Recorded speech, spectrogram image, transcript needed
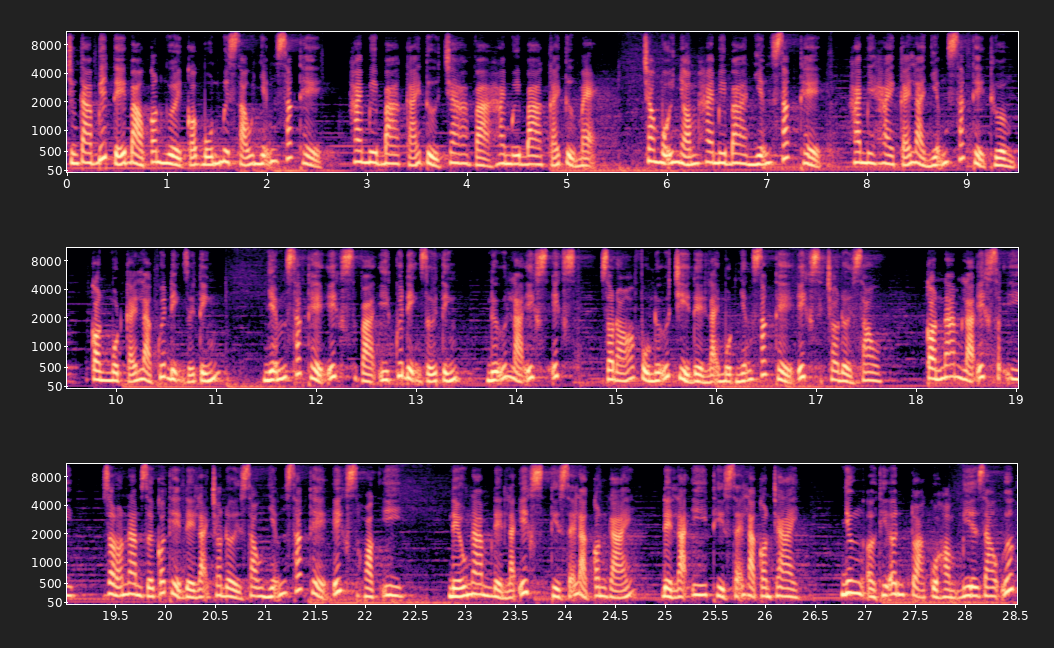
Chúng ta biết tế bào con người có 46 nhiễm sắc thể, 23 cái từ cha và 23 cái từ mẹ. Trong mỗi nhóm 23 nhiễm sắc thể, 22 cái là nhiễm sắc thể thường, còn một cái là quyết định giới tính. Nhiễm sắc thể X và Y quyết định giới tính, nữ là XX, do đó phụ nữ chỉ để lại một nhiễm sắc thể X cho đời sau. Còn nam là XY, do đó nam giới có thể để lại cho đời sau nhiễm sắc thể X hoặc Y. Nếu nam để lại X thì sẽ là con gái, để lại Y thì sẽ là con trai. Nhưng ở thi ân tòa của hòm bia giao ước,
